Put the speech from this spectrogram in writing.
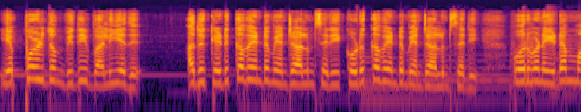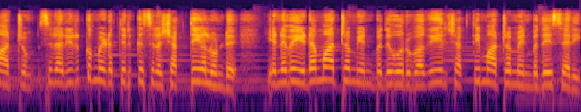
எப்பொழுதும் விதி வலியது. அது கெடுக்க வேண்டும் என்றாலும் சரி கொடுக்க வேண்டும் என்றாலும் சரி ஒருவனை இடம் மாற்றும். சிலர் இருக்கும் இடத்திற்கு சில சக்திகள் உண்டு. எனவே இடமாற்றம் என்பது ஒரு வகையில் சக்தி மாற்றம் என்பதே சரி.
